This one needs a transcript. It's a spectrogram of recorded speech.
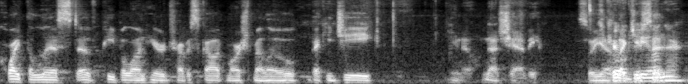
quite the list of people on here: Travis Scott, Marshmello, Becky G. You know, not shabby. So yeah, Karol like you G said, on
